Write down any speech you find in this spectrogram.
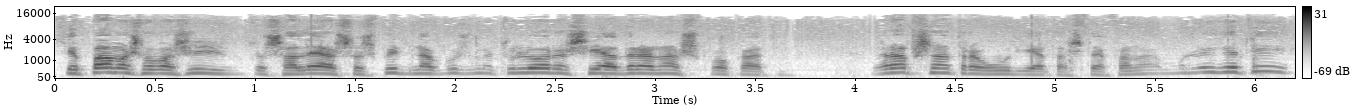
Και πάμε στο Βασίλη το Σαλέα στο σπίτι να ακούσουμε. Του λέω ρε εσύ Ανδρέα να σου πω κάτι. Γράψε ένα τραγούδι για τα Στέφανα. Μου λέει γιατί;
